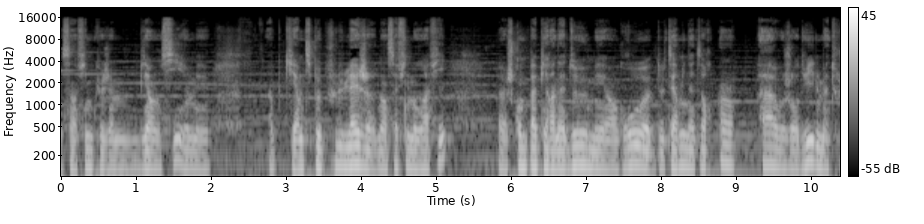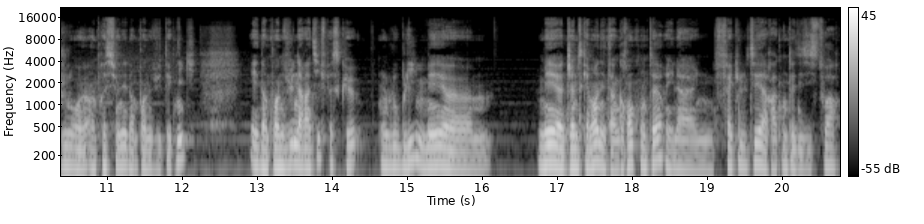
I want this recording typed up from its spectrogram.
c'est un film que j'aime bien aussi, mais qui est un petit peu plus léger dans sa filmographie. Euh, je compte pas Piranha 2, mais en gros, euh, de Terminator 1 à aujourd'hui, il m'a toujours euh, impressionné d'un point de vue technique et d'un point de vue narratif parce que on l'oublie, mais mais James Cameron est un grand conteur. Il a une faculté à raconter des histoires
